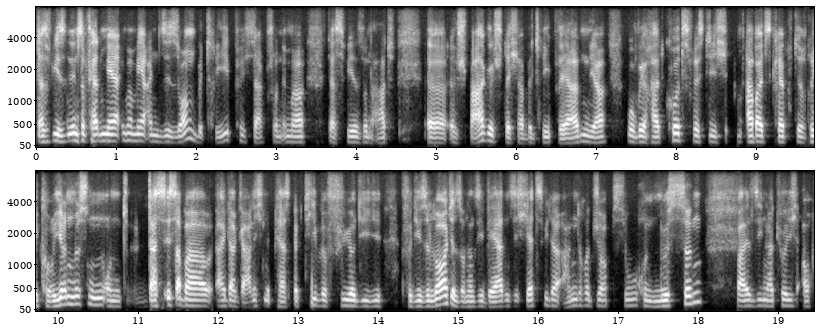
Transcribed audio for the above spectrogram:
Das, wir sind insofern mehr, immer mehr ein Saisonbetrieb. Ich sage schon immer, dass wir so eine Art äh, Spargelstecherbetrieb werden, ja, wo wir halt kurzfristig Arbeitskräfte rekurrieren müssen. Und das ist aber leider gar nicht eine Perspektive für, die, für diese Leute, sondern sie werden sich jetzt wieder andere Jobs suchen müssen, weil sie natürlich auch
